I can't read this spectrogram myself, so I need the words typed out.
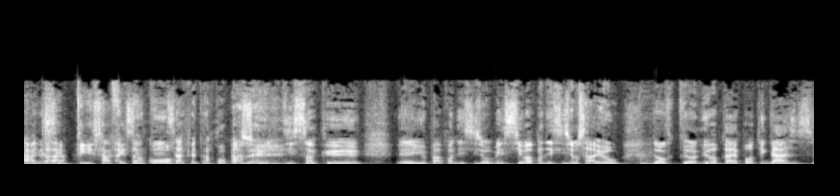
accepter, ça fait encore. Ça fait encore. Parce Ah ben. que disant que euh, il pas prendre décision, ben si on va prendre décision ça yo, donc euh, il va pas apporter gaz.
